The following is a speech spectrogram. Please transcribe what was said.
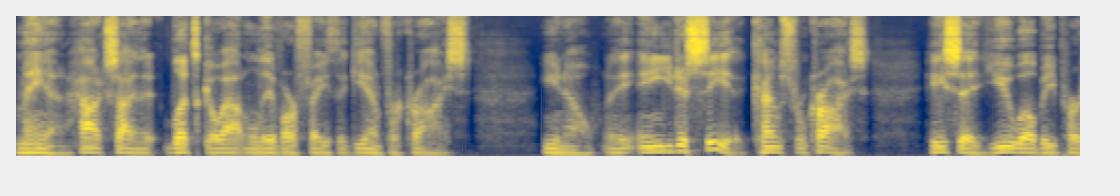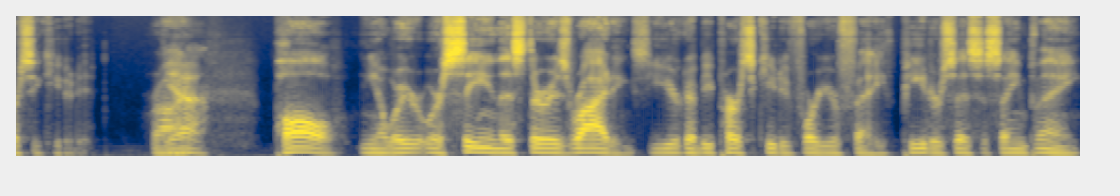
Man, how exciting that let's go out and live our faith again for Christ. You know, and you just see it, it comes from Christ. He said, You will be persecuted, right? Yeah. Paul, you know, we're, we're seeing this through his writings. You're going to be persecuted for your faith. Peter says the same thing.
